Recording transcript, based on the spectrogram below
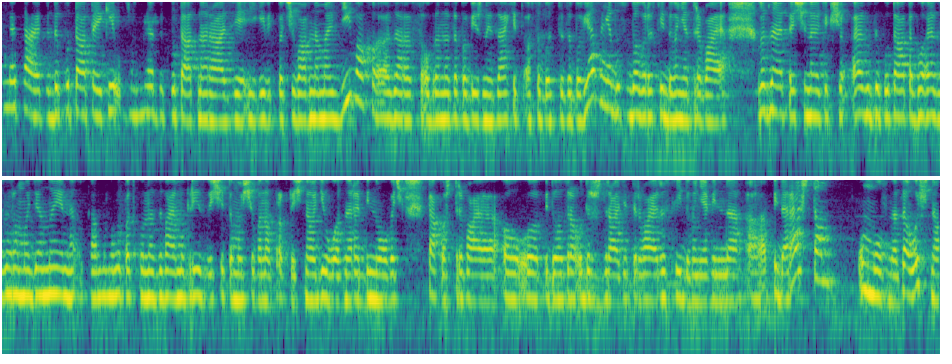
пам'ятаєте депутата, який вже не депутат наразі, який відпочивав на Мальдівах. е, Зараз обрано запобіжний захід, особисте зобов'язання до судове розслідування триває. Ви знаєте, що навіть якщо екс-депутат або екс-громадянин в даному випадку називаємо прізвище, тому що воно практично одіозне Рабінович, також триває підозра у держзраді, триває розслідування. Він е, під арештом, умовно, заочно.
